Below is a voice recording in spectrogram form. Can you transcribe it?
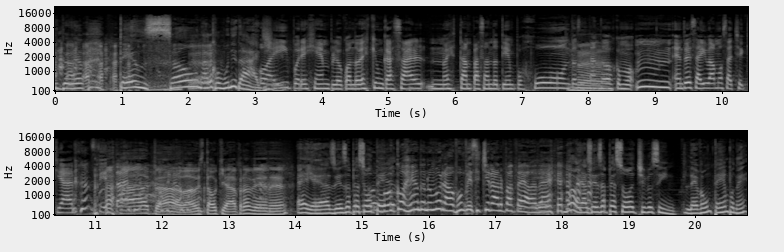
Entendeu? Tensão na comunidade. O ahí, por ejemplo, cuando ves que un casal no están pasando tiempo juntos, No. están todos como, "Mm", entonces ahí vamos a chequear Ah, tá. Vamos stalkear pra ver, né? É, e aí, às vezes a pessoa tem. Vou correndo no mural, vamos ver se tiraram o papel, né? Não, e às vezes a pessoa, tipo assim, leva um tempo, né?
